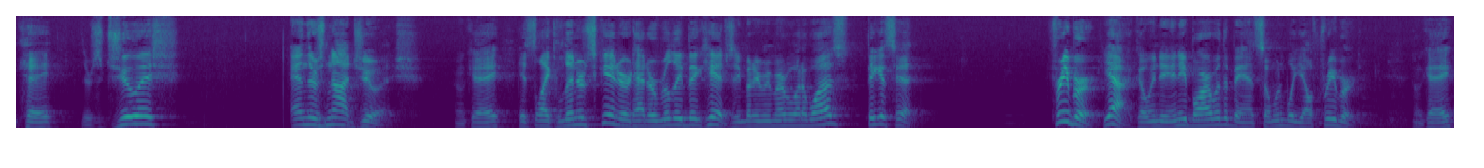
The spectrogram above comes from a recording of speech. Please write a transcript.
Okay? There's Jewish and there's not Jewish. Okay? It's like Lynyrd Skynyrd had a really big hit. Does anybody remember what it was? Biggest hit. Freebird. Yeah, go into any bar with a band, someone will yell Freebird. Okay?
